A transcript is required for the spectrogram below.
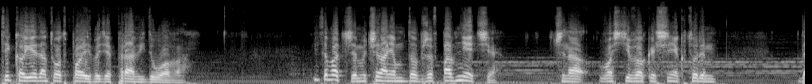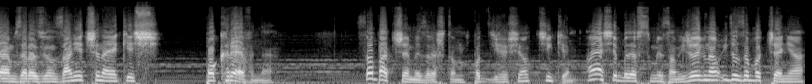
tylko jedna tu odpowiedź będzie prawidłowa. I zobaczymy, czy na nią dobrze wpadniecie. Czy na właściwe określenie, którym dałem za rozwiązanie, czy na jakieś pokrewne. Zobaczymy zresztą pod dzisiejszym odcinkiem, a ja się będę w sumie z wami żegnał i do zobaczenia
